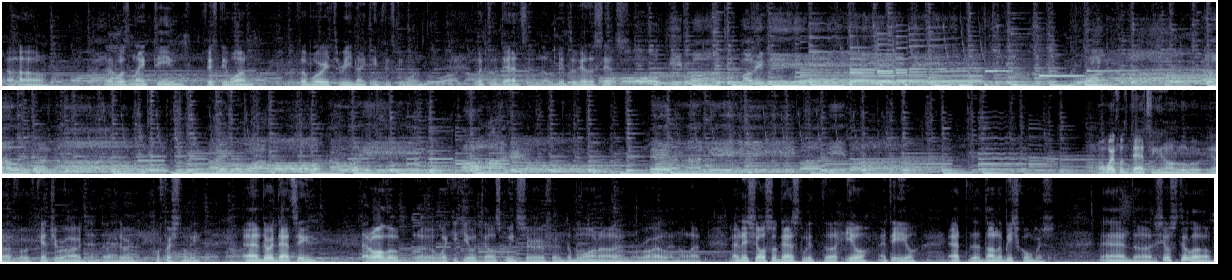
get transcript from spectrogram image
uh, that was 1951, February 3, 1951. Went to dance, and we've been together since. Wife was dancing in Honolulu, you know, for Kent Gerard, and uh, they were professionally, and they were dancing at all the, the Waikiki hotels, Queen Surf and the Moana and the Royal and all that. And then she also danced with uh, Io, Auntie Io, at the the Beachcombers. And uh, she was still a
